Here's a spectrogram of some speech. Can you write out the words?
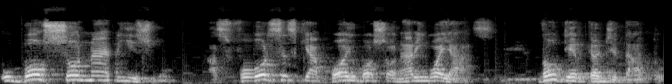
o bolsonarismo, as forças que apoiam o Bolsonaro em Goiás, vão ter candidato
